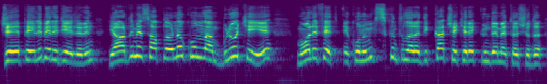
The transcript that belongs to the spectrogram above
CHP'li belediyelerin yardım hesaplarına konulan blokeyi Muhalefet ekonomik sıkıntılara dikkat çekerek gündeme taşıdı.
